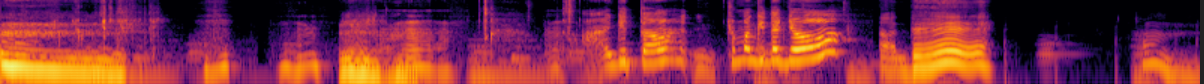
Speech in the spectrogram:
음, 음, 음, 알겠다. 좀만 기다려. 아, 네. 음,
